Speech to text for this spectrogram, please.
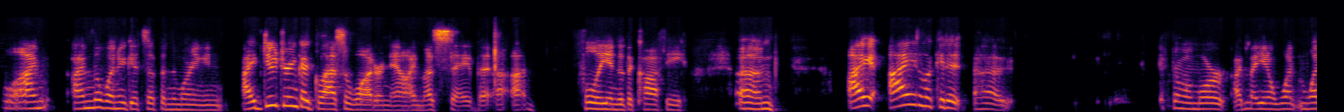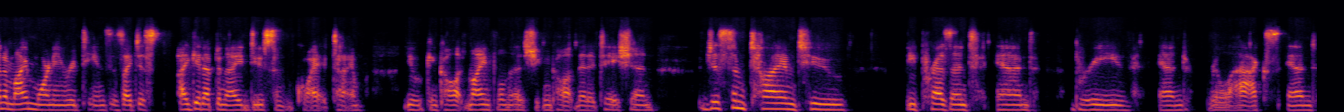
Well, I'm I'm the one who gets up in the morning, and I do drink a glass of water now. I must say, but I'm fully into the coffee. Um, I I look at it. Uh, from a more, you know, one, one of my morning routines is I just, I get up and I do some quiet time. You can call it mindfulness, you can call it meditation, just some time to be present and breathe and relax. And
